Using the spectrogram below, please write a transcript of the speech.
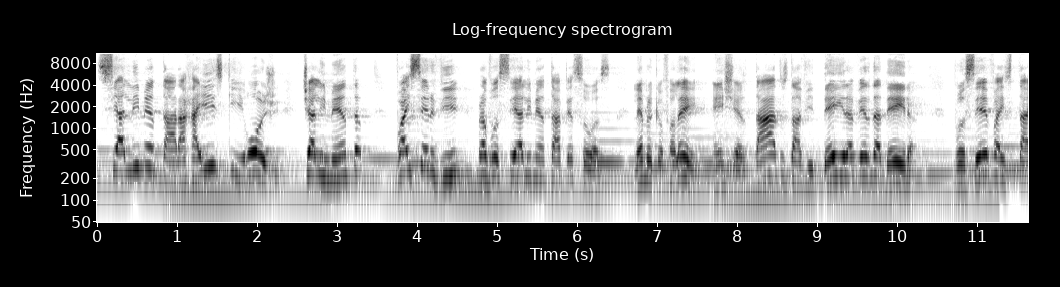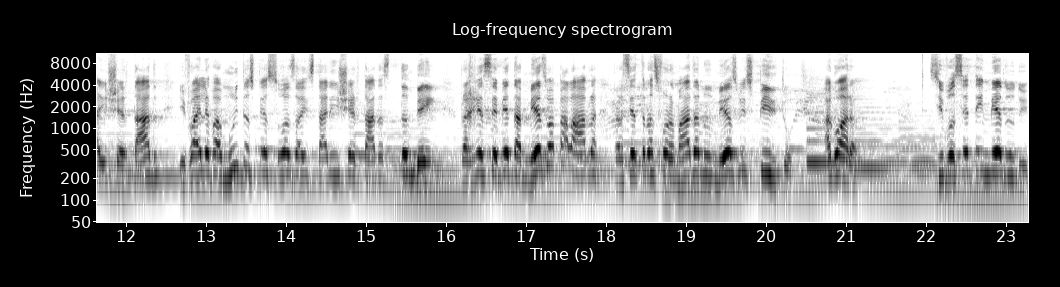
se alimentar. A raiz que hoje te alimenta vai servir para você alimentar pessoas. Lembra que eu falei? Enxertados na videira verdadeira. Você vai estar enxertado e vai levar muitas pessoas a estarem enxertadas também, para receber da mesma palavra, para ser transformada no mesmo espírito. Agora, se você tem medo de,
